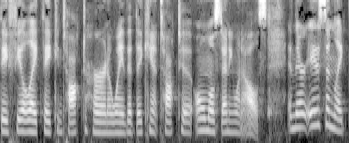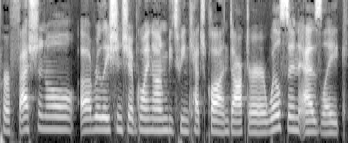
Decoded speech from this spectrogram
they feel like they can talk to her in a way that they can't talk to almost anyone else. And there is some like professional uh, relationship going on between Catchclaw and Dr. Wilson as like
